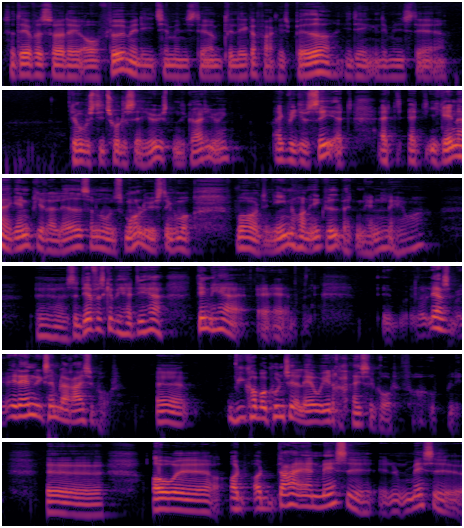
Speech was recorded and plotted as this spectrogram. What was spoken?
så derfor så er det overflødigt med et IT-ministerium. Det ligger faktisk bedre i de enkelte ministerier. Jo, hvis de tog det seriøst, men det gør de jo ikke. Ikke? Vi kan jo se, at, at, at igen og igen bliver der lavet sådan nogle små løsninger, hvor, hvor den ene hånd ikke ved, hvad den anden laver. Øh, så derfor skal vi have det her, den her, øh, øh lad os, et andet eksempel er rejsekort. Øh, vi kommer kun til at lave et rejsekort, forhåbentlig. Øh, og, øh, og, og der er en masse, en masse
